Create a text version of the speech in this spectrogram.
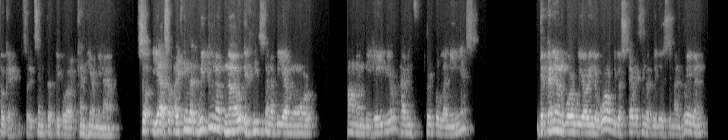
okay, so it seems that people are, can hear me now. So, yeah, so I think that we do not know if this is gonna be a more common behavior, having triple La Niñas depending on where we are in the world, because everything that we do is demand driven,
